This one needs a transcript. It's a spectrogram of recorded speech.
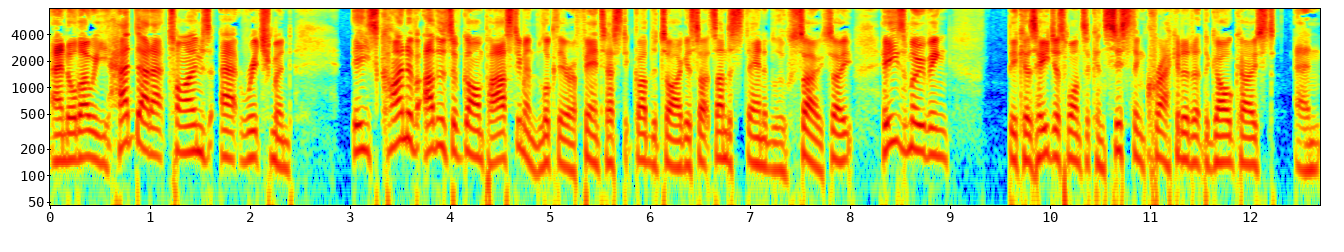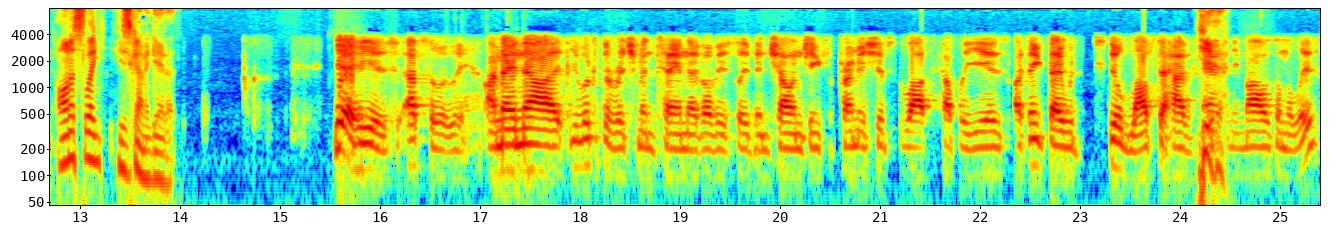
And although he had that at times at Richmond, he's kind of others have gone past him and look they're a fantastic club the tigers so it's understandable. So so he's moving because he just wants a consistent crack at it at the gold coast and honestly he's going to get it. Yeah he is. Absolutely. I mean uh, you look at the richmond team they've obviously been challenging for premierships the last couple of years. I think they would still love to have yeah. anthony miles on the list.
